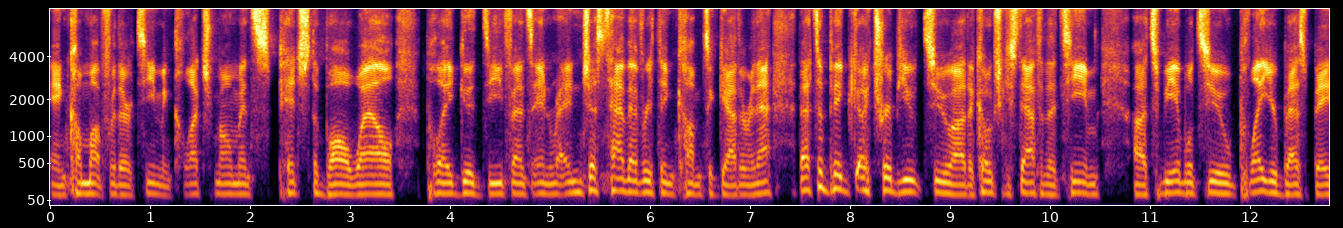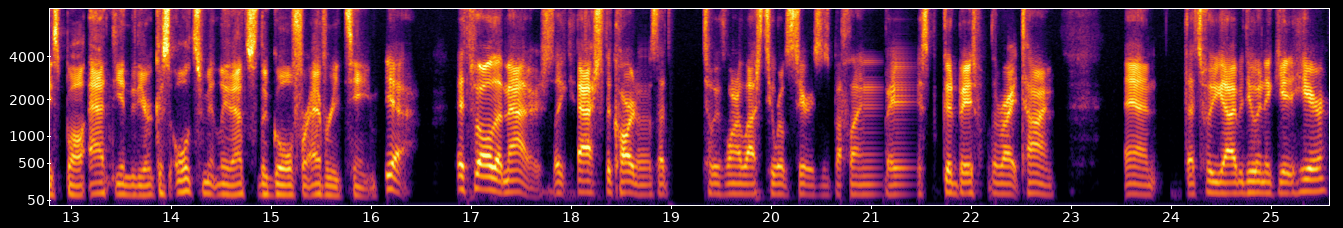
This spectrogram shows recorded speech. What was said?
and come up for their team in clutch moments, pitch the ball well, play good defense, and and just have everything come together. And that that's a big uh, tribute to uh, the coaching staff and the team uh, to be able to play your best baseball at the end of the year, because ultimately that's the goal for every team. Yeah, it's all that matters. Like Ash the Cardinals, that's how we've won our last two World Series is by playing base, good baseball at the right time, and that's what you got to be doing to get here.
